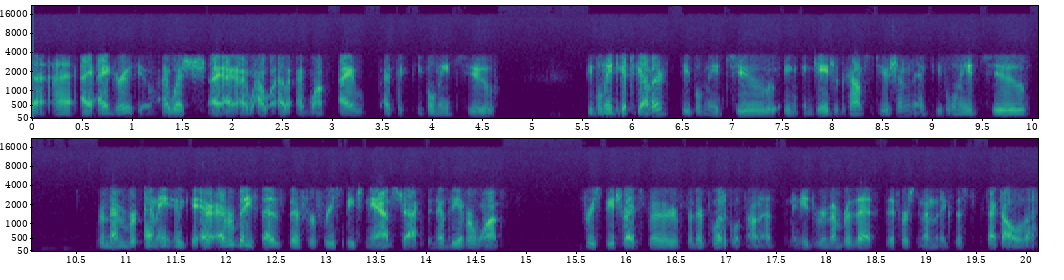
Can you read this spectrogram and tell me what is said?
uh, I, I agree with you. I wish I, I, I, I want I, I think people need to people need to get together. People need to engage with the Constitution, and people need to remember. I mean, everybody says they're for free speech in the abstract, but nobody ever wants free speech rights for for their political opponents. we need to remember that the First Amendment exists to protect all of us.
